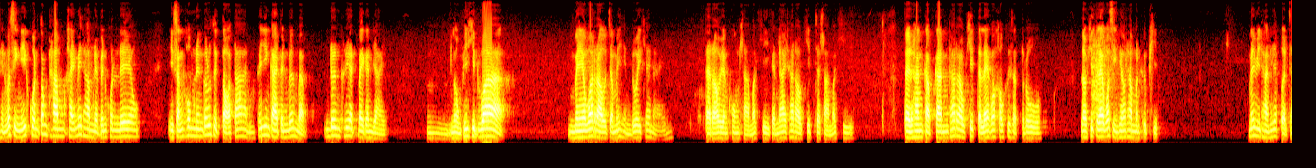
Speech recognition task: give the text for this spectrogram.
เห็นว่าสิ่งนี้ควรต้องทำใครไม่ทำเนี่ยเป็นคนเลวอีกสังคมหนึ่งก็รู้สึกต่อต้าน ก็ยิ่งกลายเป็นเรื่องแบบเรื่องเครียดไปกันใหญ่หลวงพี่คิดว่า แม้ว่าเราจะไม่เห็นด้วยแค่ไหน แต่เรายังคงสามัคคีกันได้ ถ้าเราคิดจะสามัคคี แต่ทางกลับกันถ้าเราคิดแต่แรกว่าเขาคือศัตรู เราคิดแต่แรกว่าสิ่งที่เขาทำมันคือผิด ไม่มีทางที่จะเปิดใจ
